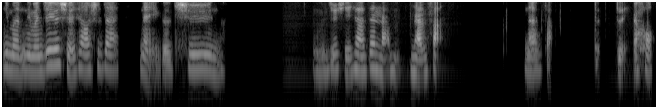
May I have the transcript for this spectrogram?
你们你们这个学校是在哪一个区域呢？我们这学校在南南法。南法。对，然后，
